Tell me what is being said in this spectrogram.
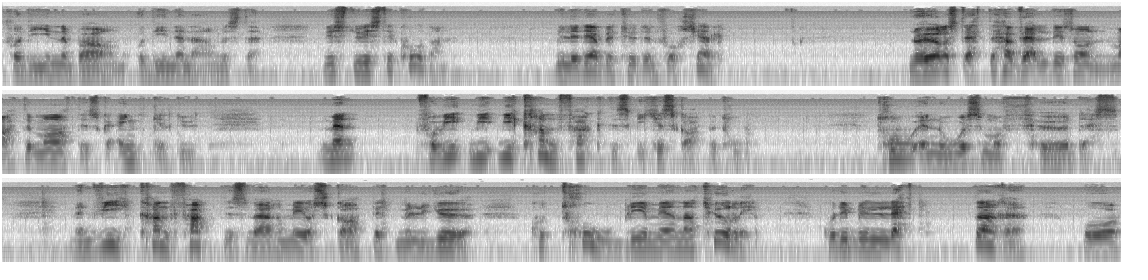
for dine barn og dine nærmeste. Hvis du visste hvordan, ville det ha betydd en forskjell? Nå høres dette her veldig sånn matematisk og enkelt ut, men for vi, vi, vi kan faktisk ikke skape tro. Tro er noe som må fødes. Men vi kan faktisk være med å skape et miljø hvor tro blir mer naturlig. Hvor det blir lettere å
